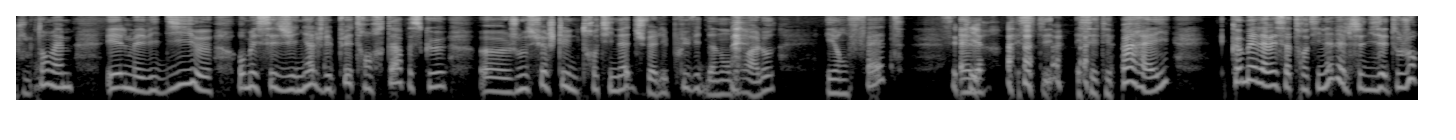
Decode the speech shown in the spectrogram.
tout le temps même, et elle m'avait dit euh, Oh, mais c'est génial, je vais plus être en retard parce que je me suis acheté une trottinette, je vais aller plus vite d'un endroit à l'autre. Et en fait, c'est pire. C'était pareil. Comme elle avait sa trottinette, elle se disait toujours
